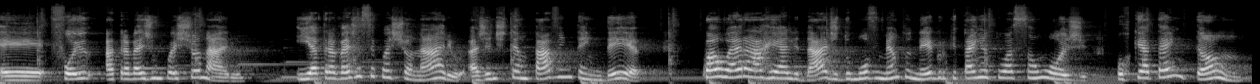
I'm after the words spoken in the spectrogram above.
é, foi através de um questionário. E através desse questionário, a gente tentava entender qual era a realidade do movimento negro que está em atuação hoje. Porque até então,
